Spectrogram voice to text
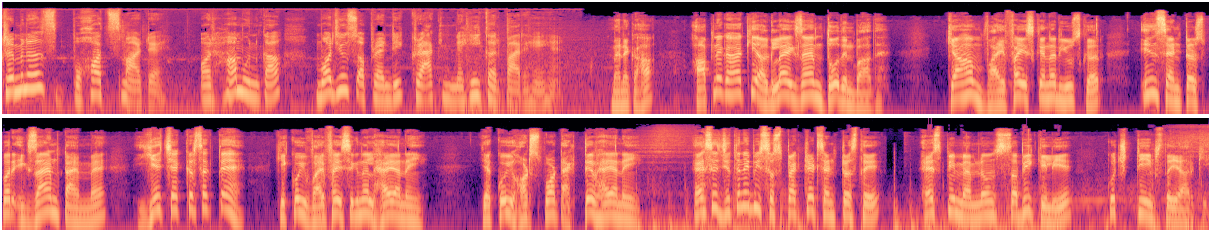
क्रिमिनल्स बहुत स्मार्ट है और हम उनका मॉड्यूस ऑपरेंडी क्रैक नहीं कर पा रहे हैं। मैंने कहा, आपने कहा कि अगला एग्ज़ाम दो दिन बाद है। क्या हम वाईफाई स्कैनर यूज़ कर इन सेंटर्स पर एग्ज़ाम टाइम में ये चेक कर सकते हैं कि कोई वाईफाई सिग्नल है या नहीं, या कोई हॉटस्पॉट एक्टिव है या नहीं? ऐसे जितने भी सस्पेक्टेड सेंटर्स थे एसपी मैम ने उन सभी के लिए कुछ टीम्स तैयार की।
